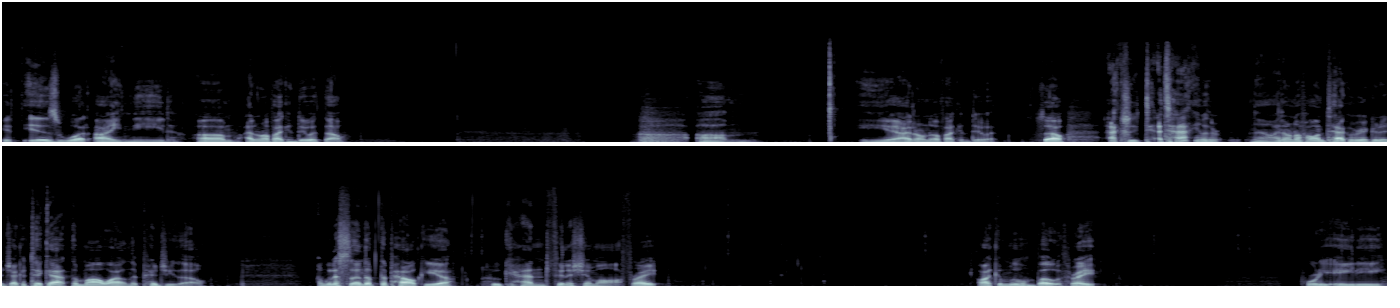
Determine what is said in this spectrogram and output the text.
It is what I need. Um, I don't know if I can do it though. Um, yeah, I don't know if I can do it. So, actually, t- attacking with no, I don't know if I want to attack with Rancor Ninja. I could take out the Mawile and the Pidgey though. I'm going to send up the Palkia, who can finish him off, right? Oh, I can move them both, right? 40, 80.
